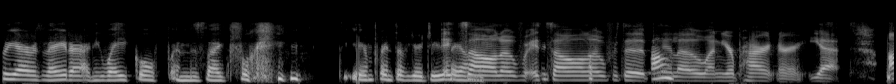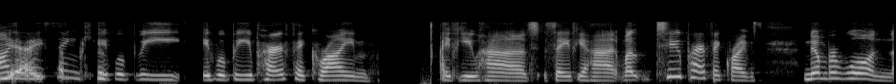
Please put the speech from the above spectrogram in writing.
three hours later, and you wake up, and there's like fucking the imprint of your duvet it's on. all over. It's all over the pillow and your partner. Yeah, I Yeah, think it would be, it would be a perfect crime if you had, say, if you had, well, two perfect crimes. Number one,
